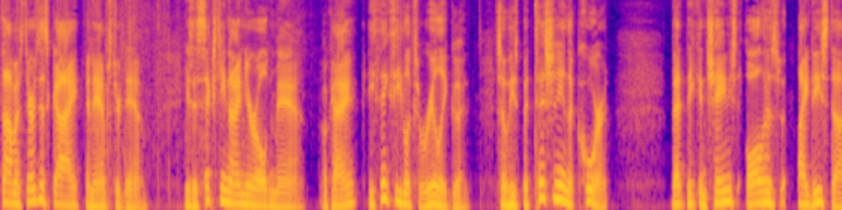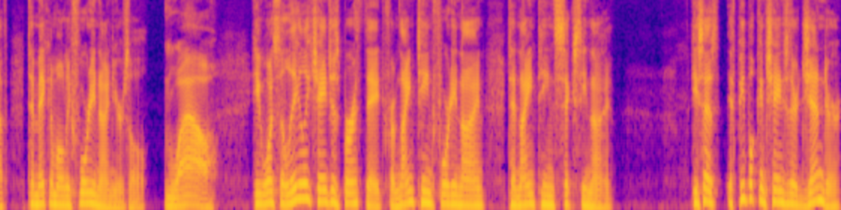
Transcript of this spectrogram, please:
Thomas. There's this guy in Amsterdam. He's a 69 year old man. Okay, he thinks he looks really good, so he's petitioning the court that they can change all his ID stuff to make him only 49 years old. Wow. He wants to legally change his birth date from 1949 to 1969. He says, if people can change their gender,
